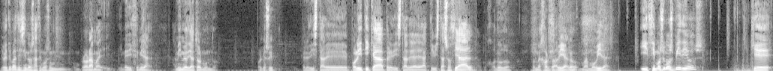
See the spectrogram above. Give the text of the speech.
Digo, ¿qué te parece si nos hacemos un, un programa? Y, y me dice, mira, a mí me odia todo el mundo. Porque soy periodista de política, periodista de activista social, cojonudo, pues mejor todavía, ¿no? Más movidas. Y hicimos unos vídeos que,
